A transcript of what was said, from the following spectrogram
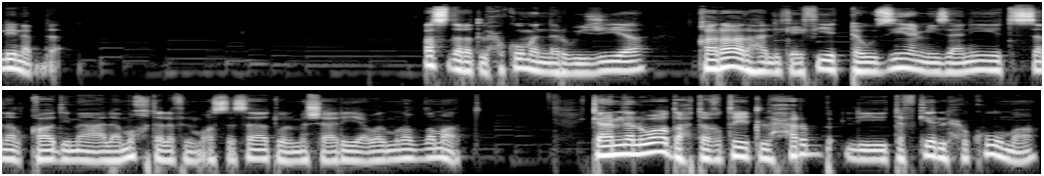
لنبدأ. أصدرت الحكومة النرويجية قرارها لكيفية توزيع ميزانية السنة القادمة على مختلف المؤسسات والمشاريع والمنظمات. كان من الواضح تغطية الحرب لتفكير الحكومة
